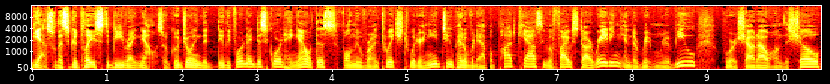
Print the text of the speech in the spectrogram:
yeah, so that's a good place to be right now. So go join the Daily Fortnite Discord, hang out with us, follow me over on Twitch, Twitter, and YouTube. Head over to Apple Podcasts, leave a five star rating and a written review for a shout out on the show.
